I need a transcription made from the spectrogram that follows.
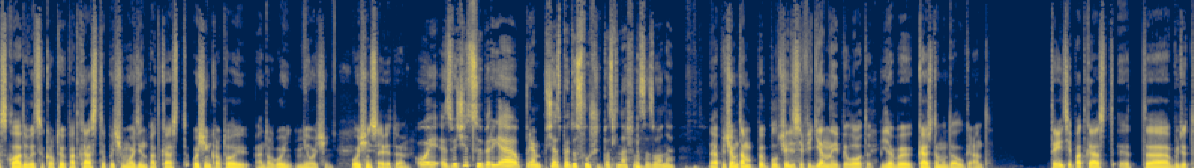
складывается крутой подкаст, и почему один подкаст очень крутой, а другой не очень. Очень советую. Ой, э, звучит супер. Я прям сейчас пойду слушать после нашего сезона. Да, причем там получились офигенные пилоты. Я бы каждому дал грант. Третий подкаст — это будет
